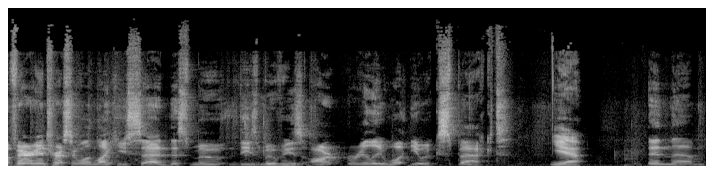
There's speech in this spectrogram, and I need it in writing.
a very interesting one. Like you said, this move these movies aren't really what you expect Yeah. in them.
